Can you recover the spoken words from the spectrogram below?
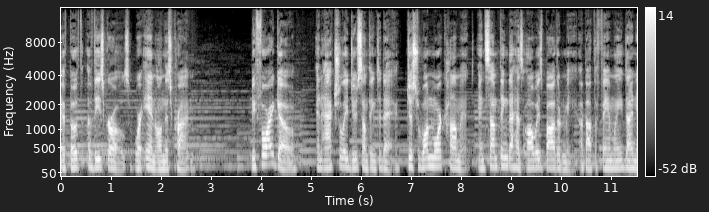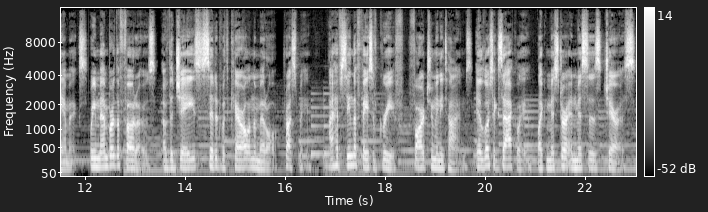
if both of these girls were in on this crime. Before I go, and actually do something today. Just one more comment, and something that has always bothered me about the family dynamics. Remember the photos of the Jays seated with Carol in the middle. Trust me, I have seen the face of grief far too many times. It looks exactly like Mr. and Mrs. Jarosz.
